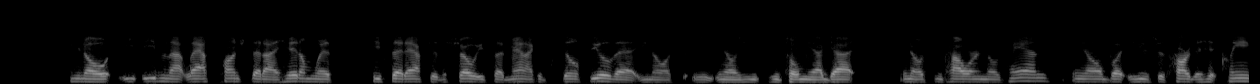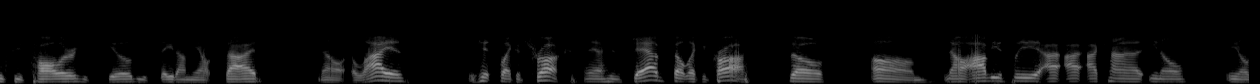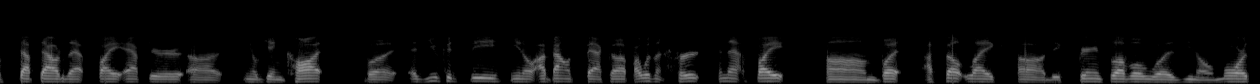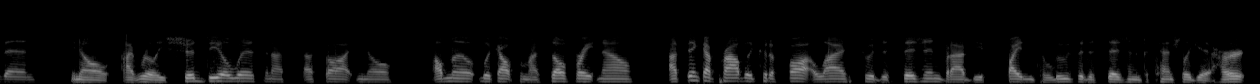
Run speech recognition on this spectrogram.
you know, e- even that last punch that I hit him with, he said after the show, he said, "Man, I could still feel that." You know, you know, he he told me I got, you know, some power in those hands. You know, but he's just hard to hit clean because he's taller, he's skilled, he stayed on the outside. Now Elias, he hits like a truck, and his jab felt like a cross. So um, now obviously I I, I kind of you know you know stepped out of that fight after uh, you know getting caught. But as you could see, you know I bounced back up. I wasn't hurt in that fight, um, but I felt like uh, the experience level was you know more than you know I really should deal with, and I I thought you know I'm gonna look out for myself right now. I think I probably could have fought Elias to a decision, but I'd be fighting to lose the decision, potentially get hurt.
